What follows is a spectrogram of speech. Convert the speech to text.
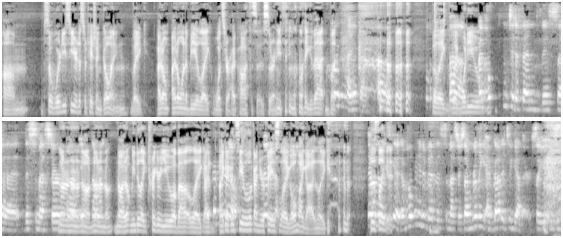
Um. So where do you see your dissertation going? Like, I don't, I don't want to be like, what's your hypothesis or anything like that. Oh But, yeah, yeah. Uh, but like, like, what do you? I'm hoping to defend this uh, this semester. No, no, no, um, no, no, no, not- no, no. I don't mean to like trigger you about like I No, no, like no, I can see the look on your No, no, face no. like oh my god like No, no, like it's good. I'm hoping to defend this semester, so I'm really I've got it together. So you, it's a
